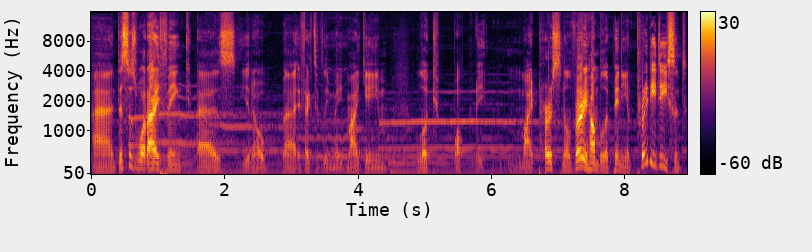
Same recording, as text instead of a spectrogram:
And this is what I think has, you know uh, effectively made my game look well my personal very humble opinion pretty decent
